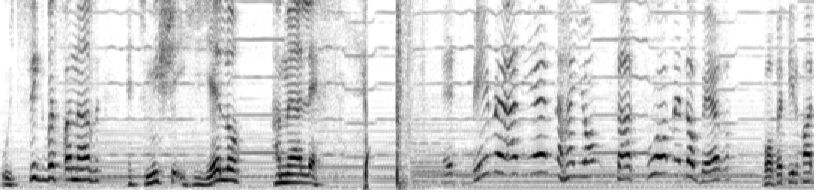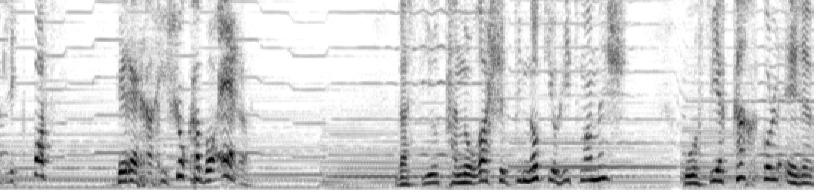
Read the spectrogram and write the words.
הוא הציג בפניו את מי שיהיה לו המאלף. את מי מעניין היום צעצוע מדבר? בוא ותלמד לקפוץ דרך החישוק הבוער. והסיוט הנורא של פינוקיו התממש. הוא הופיע כך כל ערב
